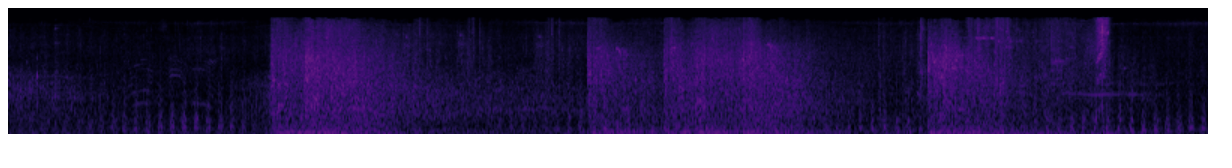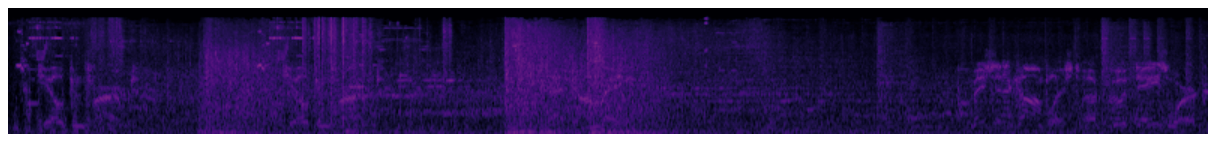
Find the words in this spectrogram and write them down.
Kill confirmed. Kill confirmed. SATCOM ready. Mission accomplished. A good day's work.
